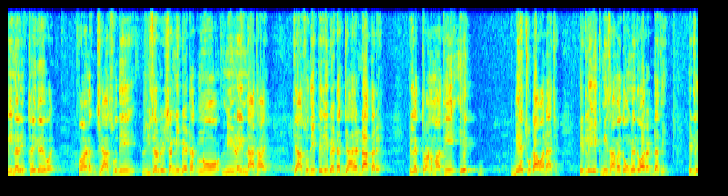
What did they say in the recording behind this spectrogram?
બિનહરીફ થઈ ગઈ હોય, પણ જ્યાં સુધી રિઝર્વેશનની બેઠકનો નિર્ણય ના થાય, ત્યાં સુધી પેલી બેઠક જાહેર ના કરે, એટલે ત્રણમાંથી એક બે છૂટાવાના છે. એટલે એકની સામે તો ઉમેદવાર જ નથી. એટલે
